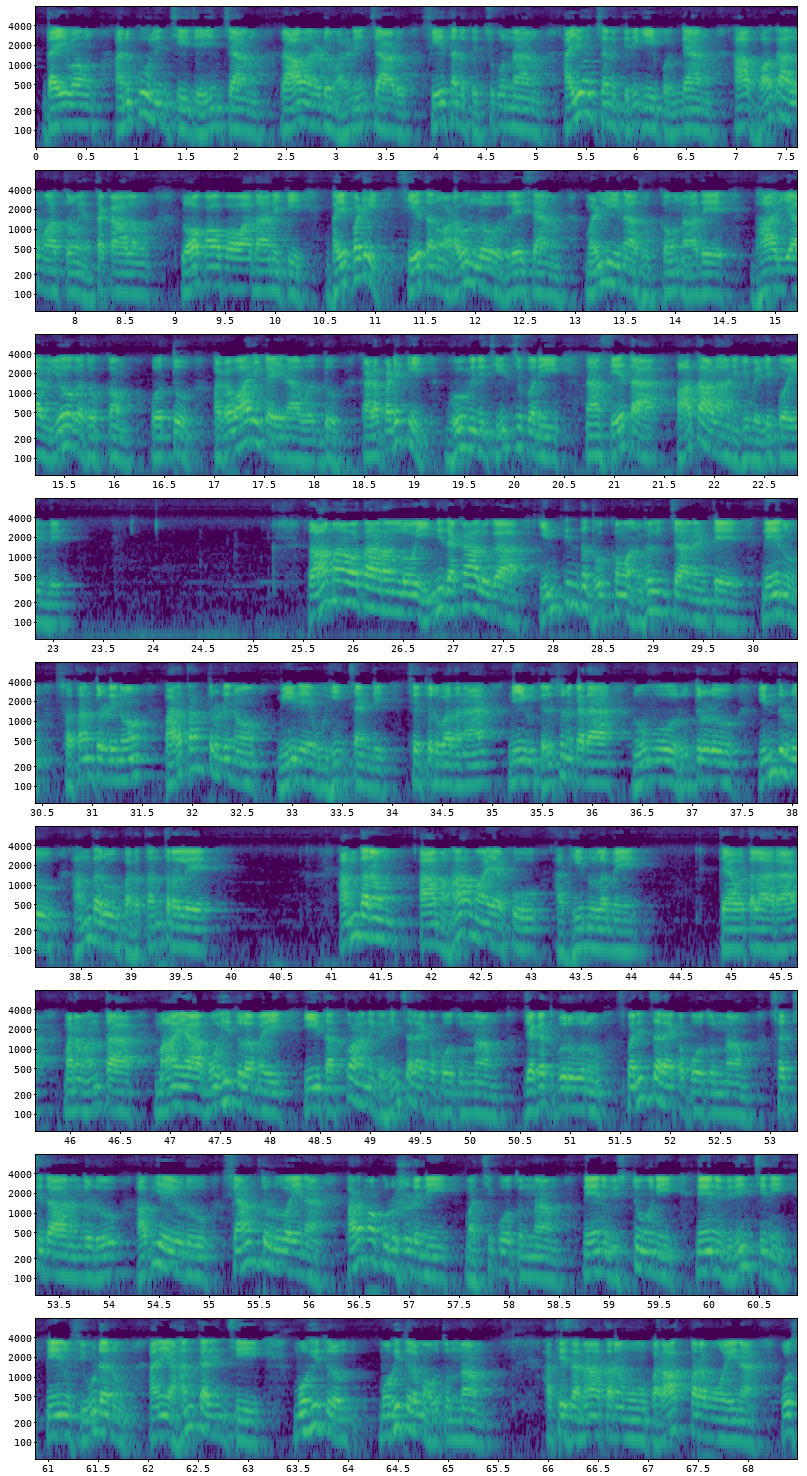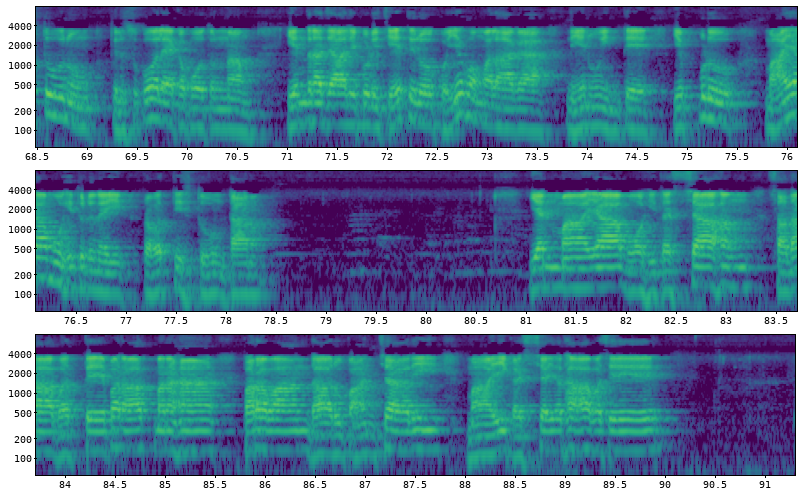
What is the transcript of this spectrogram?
దైవం అనుకూలించి జయించాను రావణుడు మరణించాడు. సీతను తెచ్చుకున్నాను. అయోధ్యను తిరిగి పొందాను. ఆ భోగాలు మాత్రం ఎంతకాలం? లోకోపవాదానికి భయపడి సీతను అడవుల్లో వదిలేశాను. మళ్ళీ నా దుఃఖం నాదే. భార్య వియోగ దుఃఖం. వద్దు. పగవారికైనా వద్దు. కడపడికి భూమిని చీల్చుకొని నా సీత పాతాళానికి వెళ్ళిపోయింది. రామావతారంలో ఇన్ని రకాలుగా ఇంతింత దుఃఖం అనుభవించానంటే నేను స్వతంత్రుడినో పరతంత్రుడినో మీరే ఊహించండి. చతుర్వదన నీకు తెలుసును కదా నువ్వు రుద్రుడు ఇంద్రుడు అందరూ పరతంత్రలే. అందరం ఆ మహామాయకు అధీనులమే. దేవతలారా మనమంతా మాయా మోహితులమై ఈ తత్వాన్ని గ్రహించలేకపోతున్నాం. జగద్గురువును స్మరించలేకపోతున్నాం. సచ్చిదానందుడు అవ్యయుడు శాంతుడు అయిన పరమపురుషుడిని మర్చిపోతున్నాం. నేను విష్ణువుని నేను విరించిని నేను శివుడను అని అహంకరించి మోహితుల మోహితులమవుతున్నాం. అతి సనాతనము పరాత్పరము అయిన వస్తువును తెలుసుకోలేకపోతున్నాం. ఇంద్రజాలికుడి చేతిలో కొయ్యబొమ్మలాగా నేను ఇంతే ఎప్పుడు మాయామోహితుడినై ప్రవర్తిస్తూ ఉంటాను. యన్మాయామోహితశాహం సదా వర్తే పరాత్మన పరవాన్ దారు పాంచాలి మాయికస్య యథావసే.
